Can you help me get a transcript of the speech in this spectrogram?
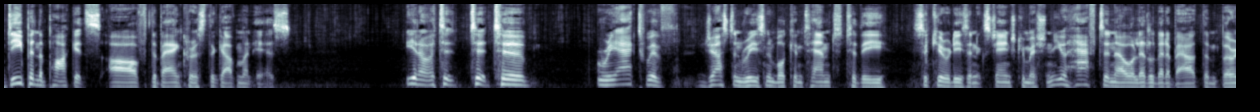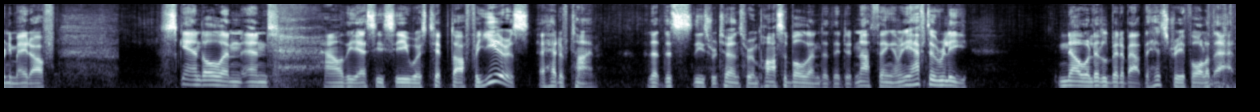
deep in the pockets of the bankers the government is. You know, to, to, to react with just and reasonable contempt to the Securities and Exchange Commission, you have to know a little bit about the Bernie Madoff scandal and, and how the SEC was tipped off for years ahead of time that this these returns were impossible and that they did nothing. I mean, you have to really know a little bit about the history of all of that.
